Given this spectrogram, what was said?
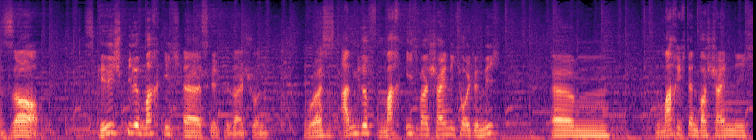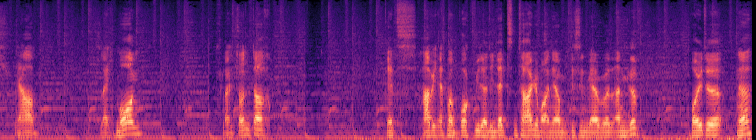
So, Skillspiele mache ich, äh, Skillspiele sage ich schon, Versus Angriff mache ich wahrscheinlich heute nicht. Ähm, mache ich dann wahrscheinlich, ja, vielleicht morgen, vielleicht Sonntag. Jetzt habe ich erstmal Bock wieder. Die letzten Tage waren ja ein bisschen mehr über Angriff. Heute, ne,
